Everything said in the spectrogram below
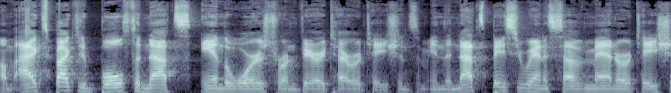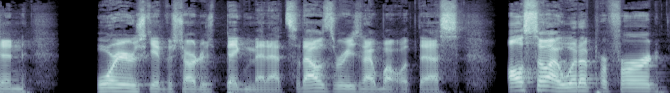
Um, I expected both the Nets and the Warriors to run very tight rotations. I mean, the Nets basically ran a seven man rotation. Warriors gave the starters big minutes. So that was the reason I went with this. Also, I would have preferred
